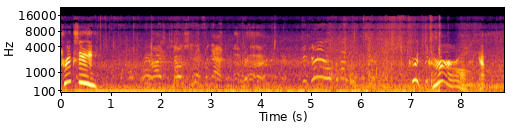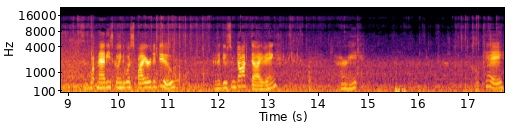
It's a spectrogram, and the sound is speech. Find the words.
Trixie. Good girl. Yep. This is what Maddie's going to aspire to do. Gonna do some dock diving. All right. Okay.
